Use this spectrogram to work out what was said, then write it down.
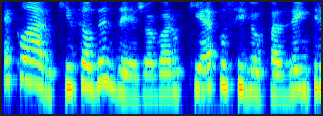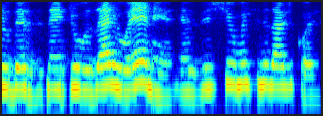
É claro que isso é o desejo. Agora, o que é possível fazer entre o, des... entre o zero e o N, existe uma infinidade de coisas.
